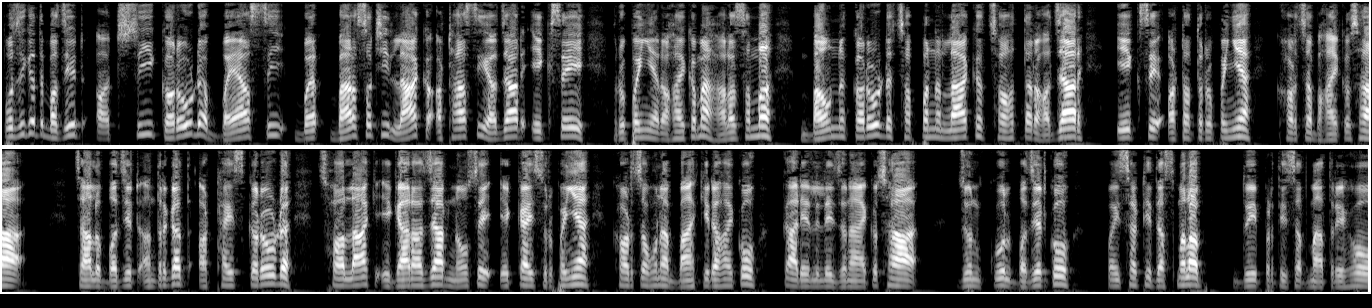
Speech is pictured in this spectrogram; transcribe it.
पुँजीगत बजेट अस्सी करोड़ बयासी बासठी लाख अठासी हजार एक सय रूपियाँ रहेकोमा हालसम्म बाहन्न करोड़ छप्पन्न लाख छहत्तर हजार एक सय अठहत्तर रूपियाँ खर्च भएको छ। चालु बजेट अन्तर्गत अठाइस करोड़ छ लाख एघार हजार नौ सय एक्काइस रूपियाँ खर्च हुन बाँकी रहेको कार्यालयले जनाएको छ। जुन कुल बजेटको पैंसठी दशमलव दुई प्रतिशत मात्रै हो।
